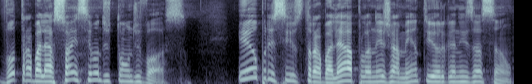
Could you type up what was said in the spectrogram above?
Vou, trabalhar só em cima do tom de voz. Eu preciso trabalhar planejamento e organização.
